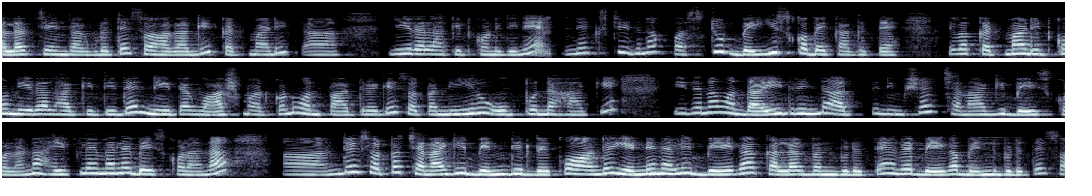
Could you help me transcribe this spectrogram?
ಕಲರ್ ಚೇಂಜ್ ಆಗಿಬಿಡುತ್ತೆ. ಸೊ ಹಾಗಾಗಿ ಕಟ್ ಮಾಡಿ ನೀರಲ್ಲಿ ಹಾಕಿ ಇಟ್ಕೊಂಡಿದ್ದೀನಿ. ನೆಕ್ಸ್ಟ್ ಇದನ್ನು ಫಸ್ಟು ಬೇಯಿಸ್ಕೋಬೇಕಾಗುತ್ತೆ. ಇವಾಗ ಕಟ್ ಮಾಡಿ ಇಟ್ಕೊಂಡು ನೀರಲ್ಲಿ ಹಾಕಿಟ್ಟಿದ್ದೆ. ನೀಟಾಗಿ ವಾಶ್ ಮಾಡ್ಕೊಂಡು ಒಂದು ಪಾತ್ರೆಗೆ ಸ್ವಲ್ಪ ನೀರು, ಉಪ್ಪನ್ನು ಹಾಕಿ ಇದನ್ನು ಒಂದು ಐದರಿಂದ ಹತ್ತು ಹತ್ತು ನಿಮಿಷ ಚೆನ್ನಾಗಿ ಬೇಯಿಸ್ಕೊಳ್ಳೋಣ, ಹೈ ಫ್ಲೇಮಲ್ಲೇ ಬೇಯಿಸ್ಕೊಳ್ಳೋಣ. ಅಂದರೆ ಸ್ವಲ್ಪ ಚೆನ್ನಾಗಿ ಬೆಂದಿರಬೇಕು. ಅಂದರೆ ಎಣ್ಣೆಯಲ್ಲಿ ಬೇಗ ಕಲರ್ ಬಂದುಬಿಡುತ್ತೆ, ಅಂದರೆ ಬೇಗ ಬೆಂದುಬಿಡುತ್ತೆ. ಸೊ,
